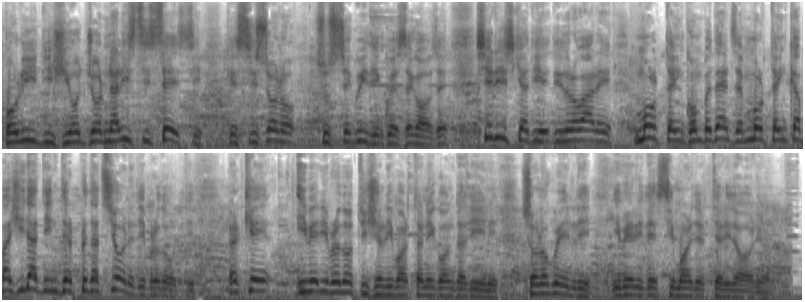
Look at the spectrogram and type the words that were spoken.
politici o giornalisti stessi che si sono susseguiti in queste cose, si rischia di, di trovare molta incompetenza e molta incapacità di interpretazione dei prodotti perché i veri prodotti ce li portano i contadini, sono quelli i veri testimoni del territorio.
